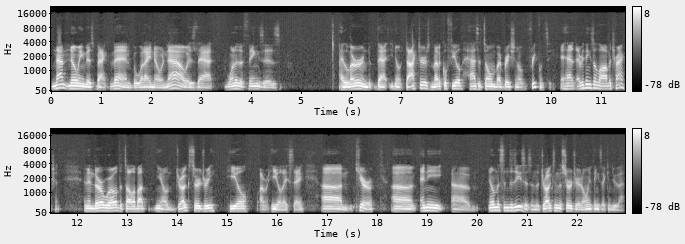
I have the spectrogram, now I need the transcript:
not knowing this back then, but what I know now is that one of the things is I learned that you know doctors, medical field has its own vibrational frequency. It has everything's a law of attraction, and in their world, it's all about you know drug, surgery, heal or heal they say, um, cure uh, any uh, illness and diseases, and the drugs and the surgery are the only things that can do that.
